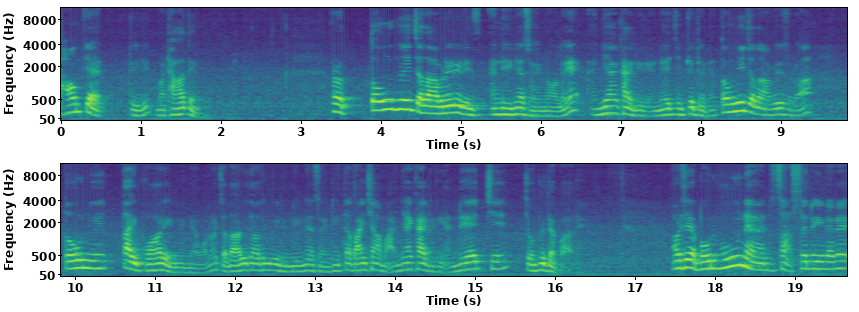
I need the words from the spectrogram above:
အဟောင်းပြက်တွေမထားတင်ဘူးအဲ့တော့သုံးကျွင်းကြတာပလေးတွေအနေနဲ့ဆိုရင်တော့လေအညံ့ခိုက်လေးတွေအနေချင်းဖြစ်တယ်လေသုံးကျွင်းကြတာပလေးဆိုတာသုံးကျွင်းတိုက်ဖွားတွေအနေနဲ့ပေါ့နော်ကြတာပလေးသားသမီးတွေအနေနဲ့ဆိုရင်ဒီတပ်ပိုင်းချမှာအညံ့ခိုက်လေးတွေအနေချင်းကြုံတွေ့တတ်ပါတယ်အော်ကျဗုဒ္ဓဘူးနန်စစနေနဲ့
